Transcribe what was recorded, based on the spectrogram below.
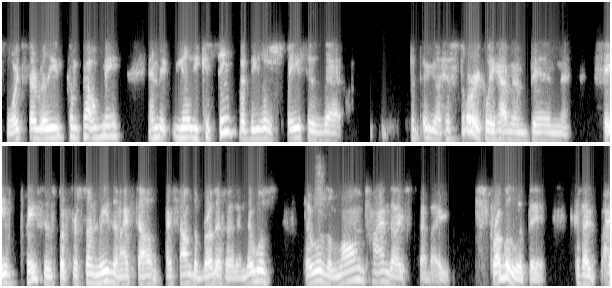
sports that really compelled me, and you know, you could think that these are spaces that you know historically haven't been safe places, but for some reason I found I found the brotherhood, and there was there was a long time that I that I struggled with it because I, I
